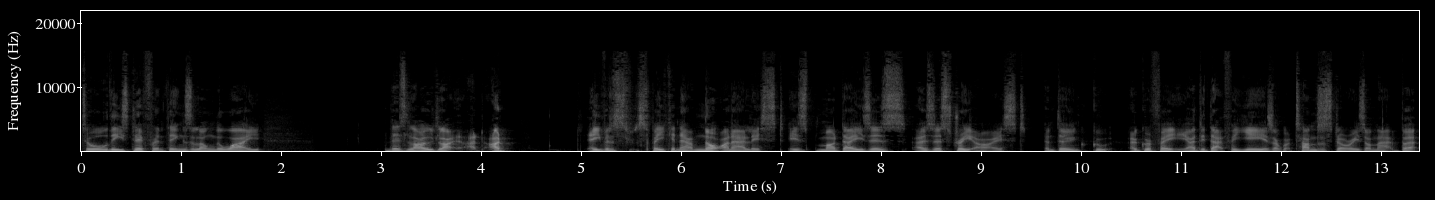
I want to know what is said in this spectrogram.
to all these different things along the way. There's loads like I, I even speaking now, not on our list is my days as as a street artist and doing gr- a graffiti. I did that for years. I've got tons of stories on that, but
